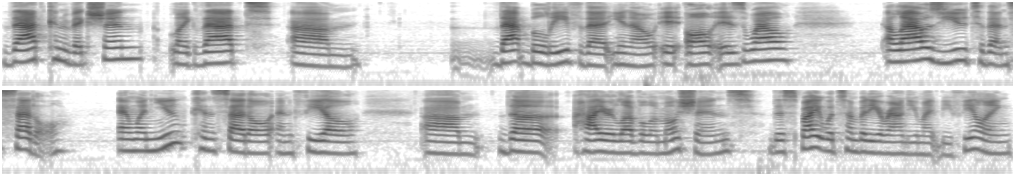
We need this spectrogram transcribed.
that conviction, like that, um, that belief that you know it all is well, allows you to then settle. And when you can settle and feel um, the higher level emotions, despite what somebody around you might be feeling,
